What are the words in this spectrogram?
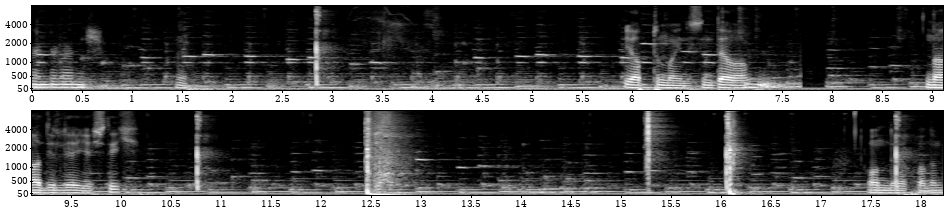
Bende varmış. Yaptım aynısını. Devam. Nadirliğe geçtik. Onu da yapalım.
